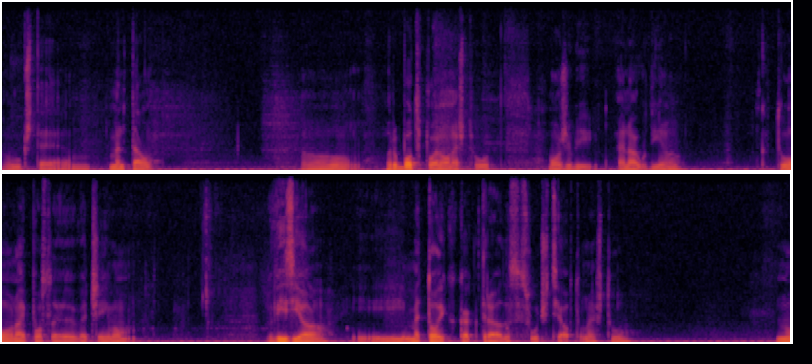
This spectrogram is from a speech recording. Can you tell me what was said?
Въобще ментално. работя по едно нещо от може би една година, като най-после вече имам визия и методика как трябва да се случи цялото нещо. Но,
